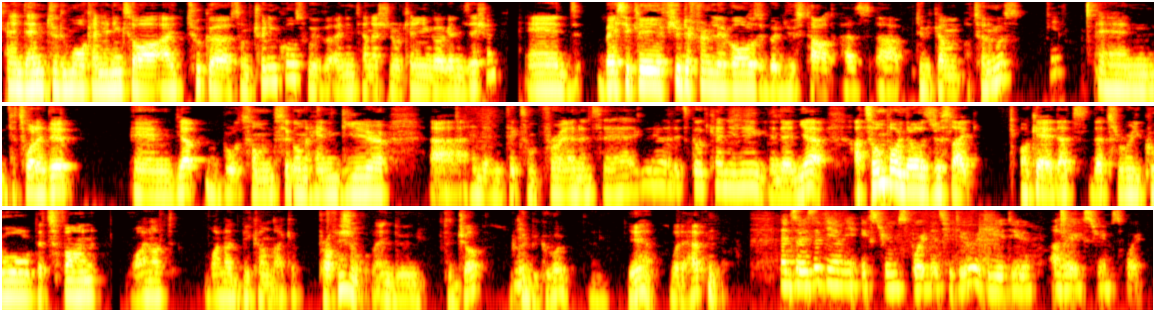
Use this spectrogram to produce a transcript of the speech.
and then to do more canyoning. So I took uh, some training course with an international canyoning organization, and basically a few different levels. But you start as uh, to become autonomous, yeah. and that's what I did. And yep, brought some second-hand gear, uh, and then take some friend and say, hey, yeah, let's go canyoning. And then yeah, at some point I was just like, okay, that's that's really cool, that's fun. Why not? Why not become like a professional and do the job? It yeah. could be good. And yeah, what happened. And so, is it the only extreme sport that you do, or do you do other extreme sport?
